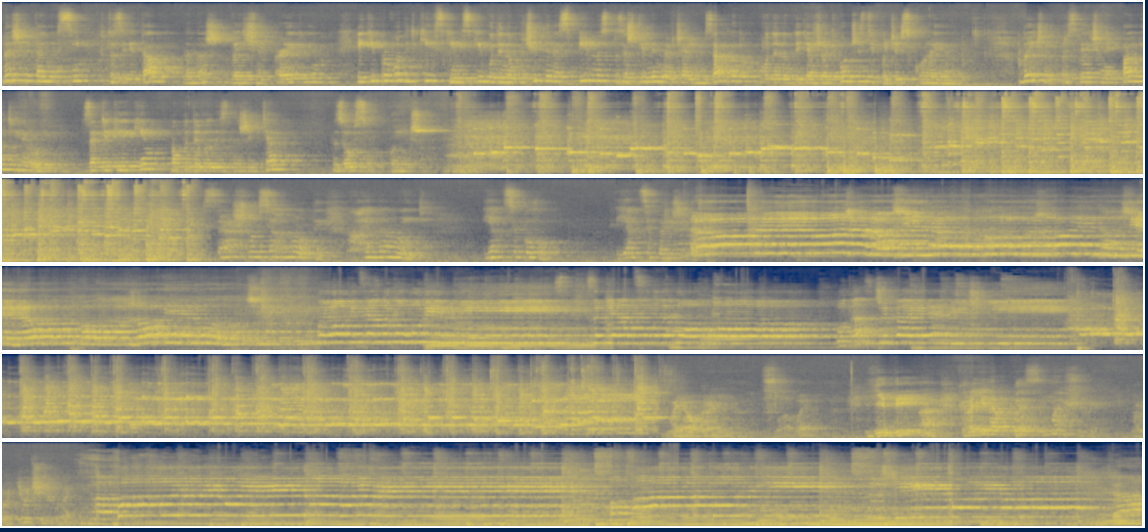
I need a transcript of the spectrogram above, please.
Наші вітання всім, хто завітав на наш вечір реквієм, який проводить Київський міський будинок учителя спільно з позашкільним навчальним закладом будинок дитячої творчості Подільського району. Вечір присвячений пам'яті героїв, завдяки яким ми подивились на життя зовсім по-іншому. Як це було? Як це пережити? єдина країна безмежних родючих ланів. Yeah.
